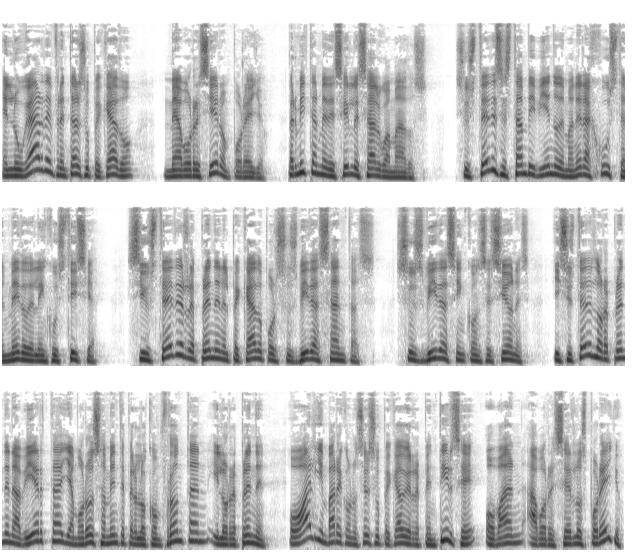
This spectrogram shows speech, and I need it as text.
en lugar de enfrentar su pecado, me aborrecieron por ello. Permítanme decirles algo, amados. Si ustedes están viviendo de manera justa en medio de la injusticia, si ustedes reprenden el pecado por sus vidas santas, sus vidas sin concesiones, y si ustedes lo reprenden abierta y amorosamente, pero lo confrontan y lo reprenden, o alguien va a reconocer su pecado y arrepentirse, o van a aborrecerlos por ello.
